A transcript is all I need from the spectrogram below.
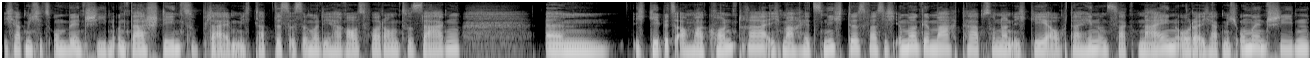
ich habe mich jetzt umentschieden und da stehen zu bleiben. Ich glaube, das ist immer die Herausforderung zu sagen, ähm, ich gebe jetzt auch mal Kontra, ich mache jetzt nicht das, was ich immer gemacht habe, sondern ich gehe auch dahin und sage nein oder ich habe mich umentschieden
